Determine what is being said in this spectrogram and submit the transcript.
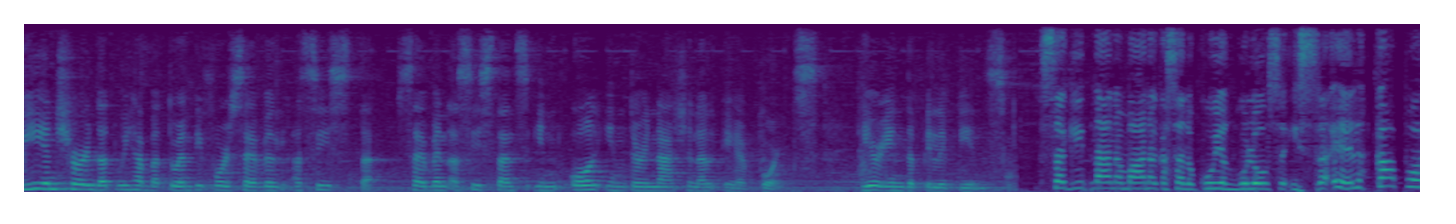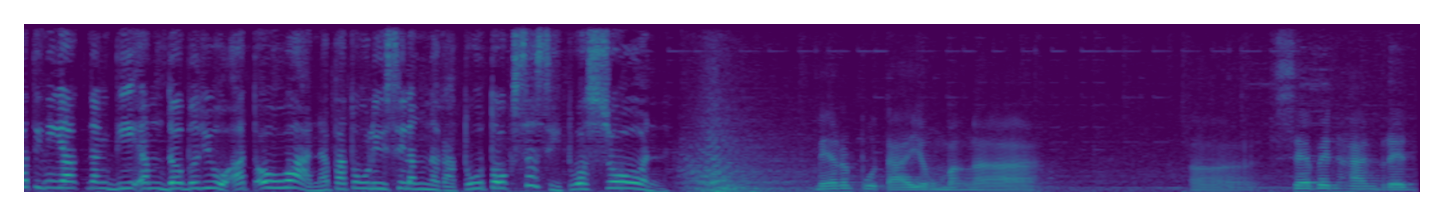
we ensure that we have a 24/7 assist 7 assistance in all international airports here in the Philippines. Sa gitna naman ng kasalukuyang gulo sa Israel, kapwa tiniyak ng DMW at OWA na patuloy silang nakatutok sa sitwasyon. meron po tayong mga uh, 746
